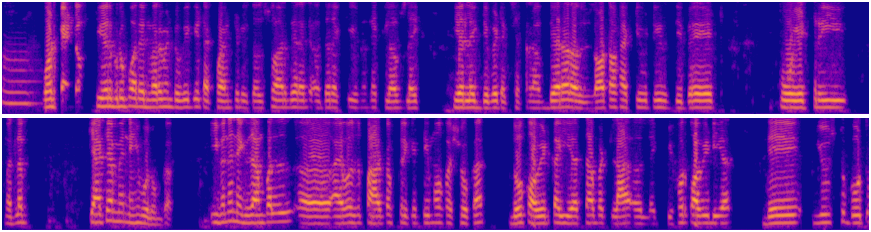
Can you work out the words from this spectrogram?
Uh, what kind of peer group or environment do we get acquainted with also are there other activities like clubs like here like debate etc there are a lot of activities debate poetry मतलब क्या क्या मैं नहीं बोलूँगा even an example I was part of cricket team of Ashoka though covid का ईयर था but like before covid year they used to go to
